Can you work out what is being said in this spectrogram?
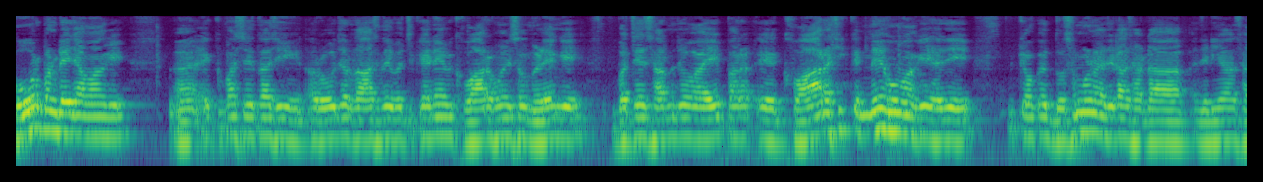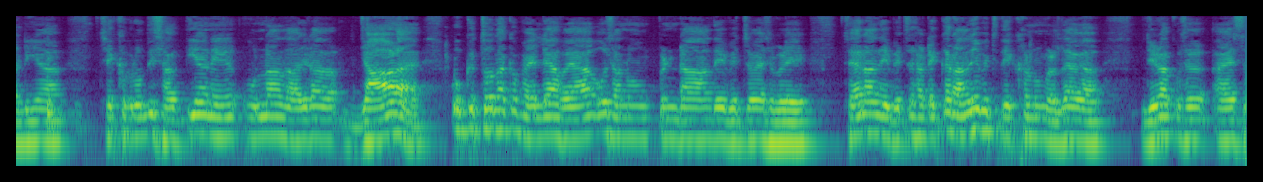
ਹੋਰ ਵੰਡੇ ਜਾਵਾਂਗੇ। ਇੱਕ ਪਾਸੇ ਤਾਂ ਅਸੀਂ ਰੋਜ਼ ਅਰਦਾਸ ਦੇ ਵਿੱਚ ਕਹਿੰਦੇ ਆ ਵੀ ਖੁਆਰ ਹੋਏ ਸੋ ਮਿਲेंगे ਬੱਚੇ ਸਨ ਜੋ ਆਏ, ਪਰ ਇਹ ਖੁਆਰ ਅਸੀਂ ਕਿੰਨੇ ਹੋਵਾਂਗੇ ਹਜੇ? ਕਿਉਂਕਿ ਦੁਸ਼ਮਣ ਹੈ ਜਿਹੜਾ ਸਾਡਾ, ਜਿਹੜੀਆਂ ਸਾਡੀਆਂ ਸਿੱਖ ਵਿਰੋਧੀ ਸ਼ਕਤੀਆਂ ਨੇ, ਉਹਨਾਂ ਦਾ ਜਿਹੜਾ ਜਾਲ ਹੈ, ਉਹ ਕਿੱਥੋਂ ਤੱਕ ਫੈਲਿਆ ਹੋਇਆ? ਉਹ ਸਾਨੂੰ ਪਿੰਡਾਂ ਦੇ ਵਿੱਚ ਇਸ ਵੇਲੇ, ਸ਼ਹਿਰਾਂ ਦੇ ਵਿੱਚ, ਸਾਡੇ ਘਰਾਂ ਦੇ ਵਿੱਚ ਦੇਖਣ ਨੂੰ ਮਿਲਦਾ ਹੈਗਾ। ਜਿਹੜਾ ਕੁਝ ਇਸ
